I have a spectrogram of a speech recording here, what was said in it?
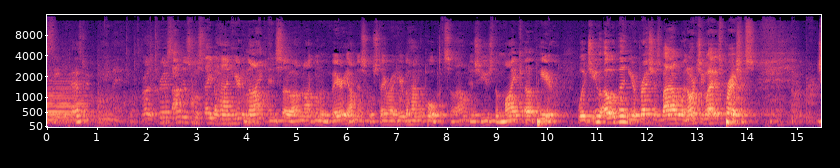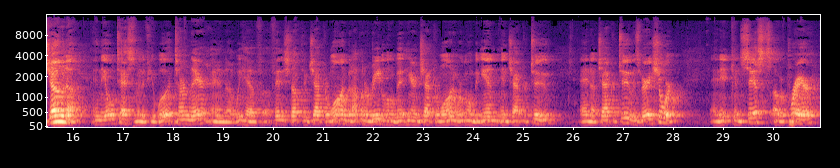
Pastor. Brother Chris, I'm just going to stay behind here tonight, and so I'm not going to vary. I'm just going to stay right here behind the pulpit. So I'll just use the mic up here. Would you open your precious Bible, and aren't you glad it's precious? Jonah in the Old Testament, if you would, turn there, and uh, we have uh, finished up through chapter 1, but I'm going to read a little bit here in chapter 1, and we're going to begin in chapter 2. And uh, chapter 2 is very short, and it consists of a prayer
